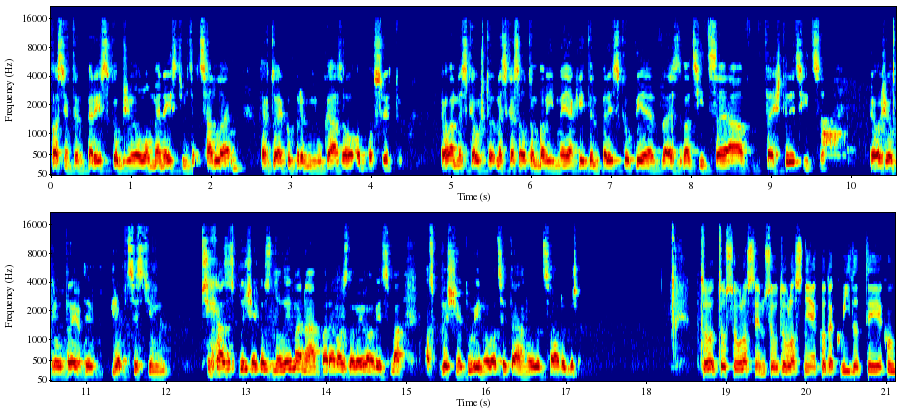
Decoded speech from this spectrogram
Vlastně ten periskop, že jo, lomenej s tím zrcadlem, tak to jako první ukázalo Oppo světu. Jo, a dneska, už to, dneska se o tom bavíme, jaký ten periskop je v S20 a v V40. Jo, že opravdu tady ty výrobci s tím přichází skutečně jako s novýma nápadama, s novýma věcma a skutečně tu inovaci táhnou docela dobře. To, to souhlasím. Jsou to vlastně jako takový ty jako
